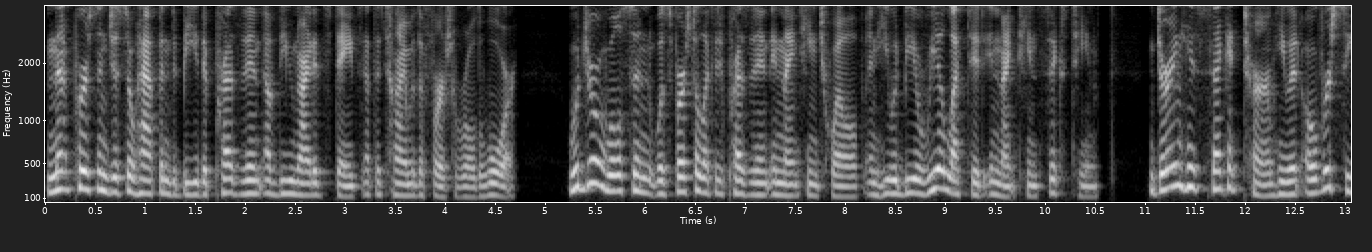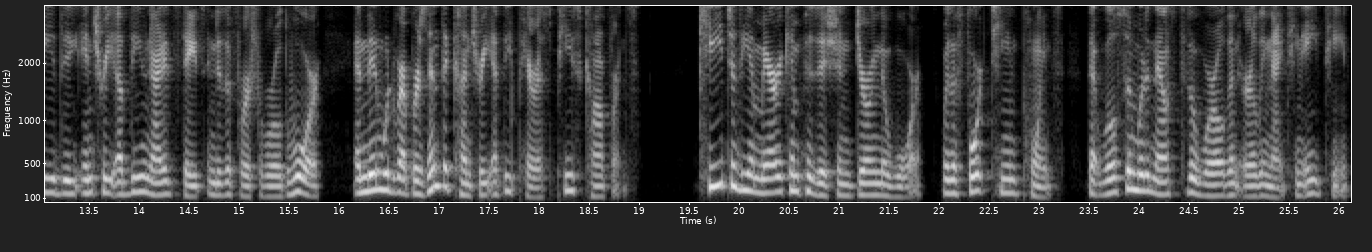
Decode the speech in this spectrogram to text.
and that person just so happened to be the President of the United States at the time of the First World War. Woodrow Wilson was first elected president in 1912, and he would be reelected in 1916. During his second term, he would oversee the entry of the United States into the First World War, and then would represent the country at the Paris Peace Conference. Key to the American position during the war were the 14 points that Wilson would announce to the world in early 1918.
